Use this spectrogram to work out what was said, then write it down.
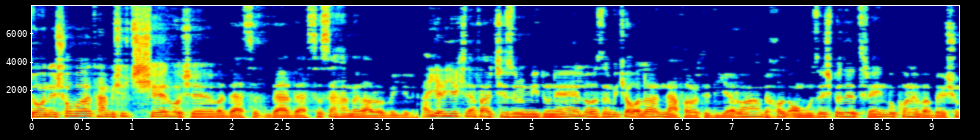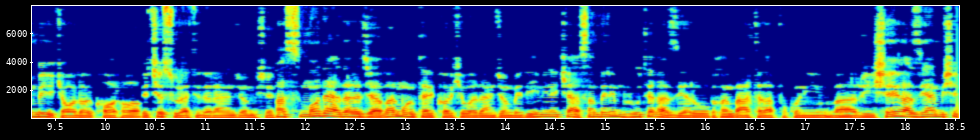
دانش باید همیشه شیر باشه و دست در دسترس همه قرار بگیره. اگر یک نفر چیزی رو می‌دونه لازمه که حالا نفرات دیگر رو هم بخواد آموزش بده ترین بکنه و بهشون بگه که حالا کارها به چه صورتی داره انجام میشه. پس ما در درجه اول مهمترین کاری که باید انجام بدیم اینه که اصلا بریم روت قضیه رو بخوایم برطرف کنیم و ریشه قضیه هم میشه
